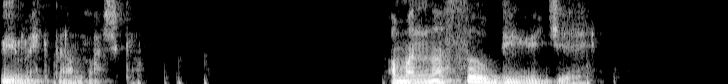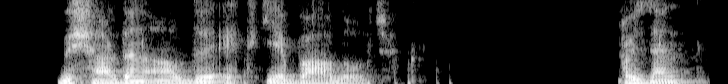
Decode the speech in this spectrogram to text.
Büyümekten başka. Ama nasıl büyüyeceği dışarıdan aldığı etkiye bağlı olacak. O yüzden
